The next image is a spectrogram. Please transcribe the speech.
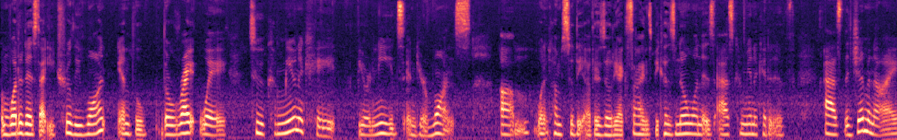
and what it is that you truly want, and the the right way to communicate your needs and your wants um, when it comes to the other zodiac signs because no one is as communicative as the Gemini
